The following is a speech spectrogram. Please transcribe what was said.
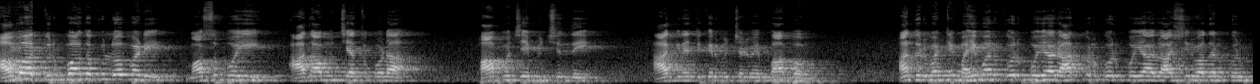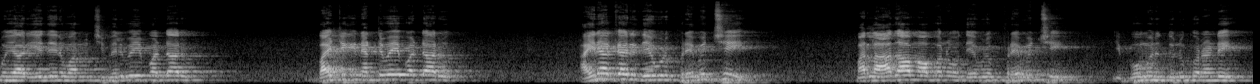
అవ దుర్బాధకు లోపడి మోసపోయి ఆదాము చేత కూడా పాపం చేపించింది. ఆజ్ఞ అతిక్రమించడమే పాపం. అందరు బట్టి మహిమను కోల్పోయారు ఆత్మను కోల్పోయారు ఆశీర్వాదాన్ని కోల్పోయారు. ఏదైనా వారి నుంచి వెలివేయబడ్డారు. బయటికి నెట్టవేయబడ్డారు. అయినా కానీ దేవుడు ప్రేమించి మరలా ఆదాము దేవుడు ప్రేమించి ఈ భూమిని దున్నుకొనండి.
